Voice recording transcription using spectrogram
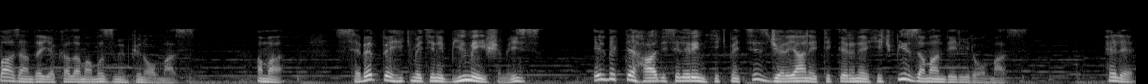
bazen de yakalamamız mümkün olmaz. Ama sebep ve hikmetini bilmeyişimiz elbette hadiselerin hikmetsiz cereyan ettiklerine hiçbir zaman delil olmaz. Hele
